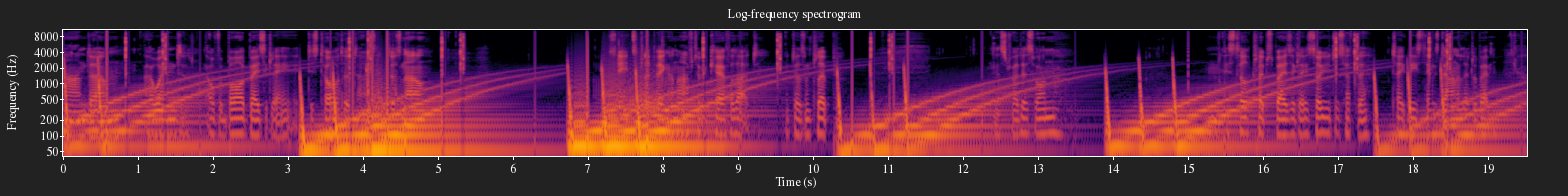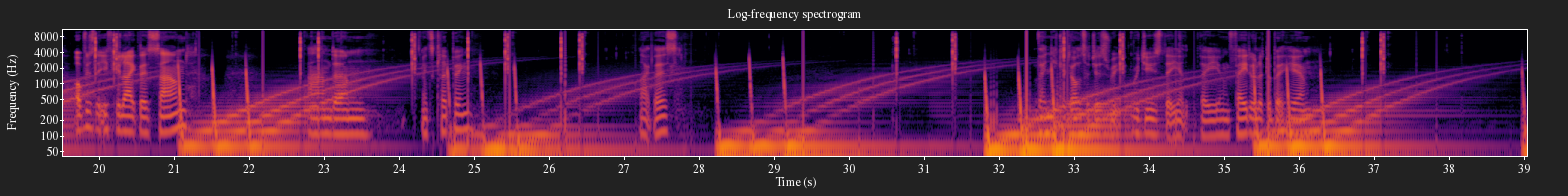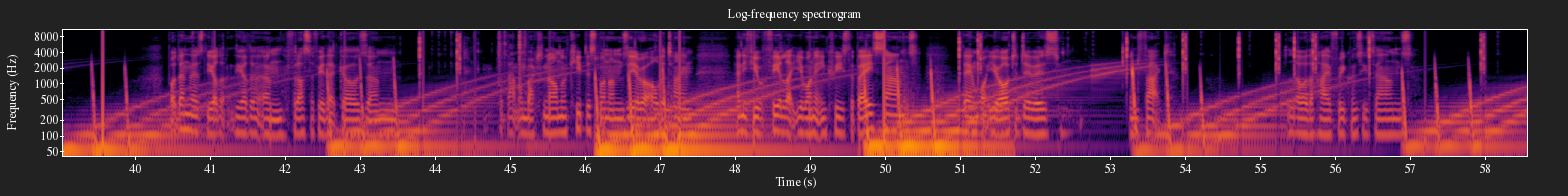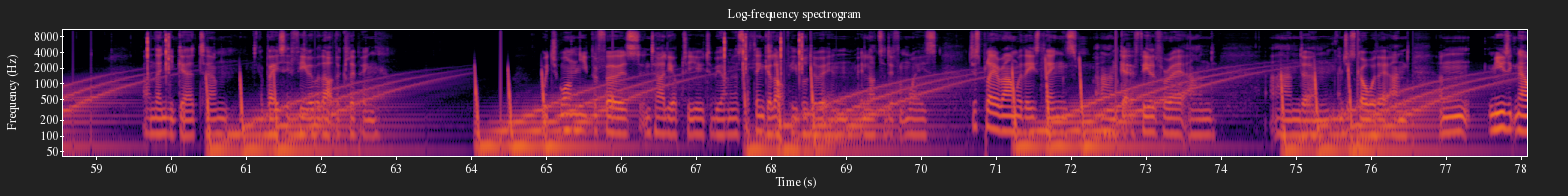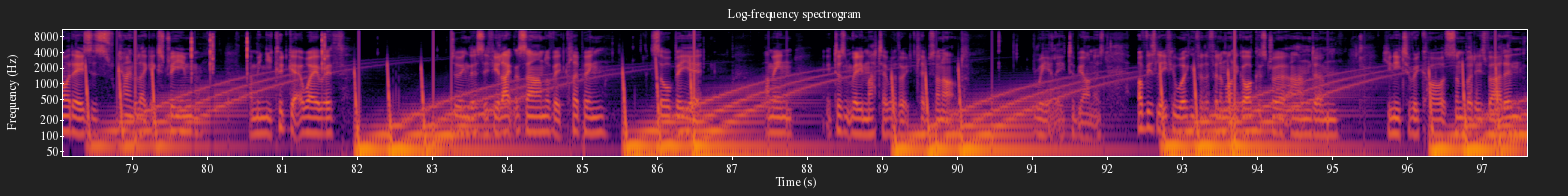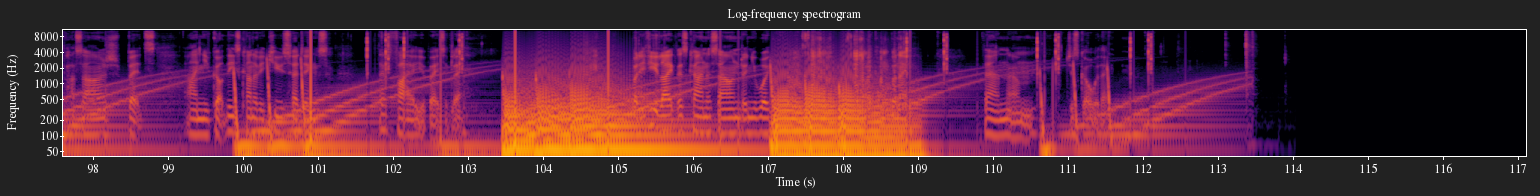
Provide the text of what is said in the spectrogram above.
and um, I went overboard. Basically, it distorted as it does now. See, it's clipping, and I have to be careful that it doesn't clip. Let's try this one. It still clips basically, so you just have to take these things down a little bit. Obviously, if you like this sound and um, it's clipping like this, then you could also just re reduce the the um, fade a little bit here. But then there's the other the other um, philosophy that goes um, put that one back to normal, keep this one on zero all the time, and if you feel like you want to increase the bass sounds, then what you ought to do is, in fact, lower the high frequency sounds, and then you get um, a bassy feel without the clipping. Which one you prefer is entirely up to you, to be honest. I think a lot of people do it in, in lots of different ways. Just play around with these things and get a feel for it and and um, and just go with it. And and music nowadays is kind of like extreme. I mean, you could get away with doing this if you like the sound of it clipping so be it. I mean, it doesn't really matter whether it clips or not, really, to be honest. Obviously, if you're working for the Philharmonic Orchestra and um, you need to record somebody's violin passage bits, and you've got these kind of EQ settings, they'll fire you basically. You like this kind of sound and you're working with a company, then um, just go with it.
